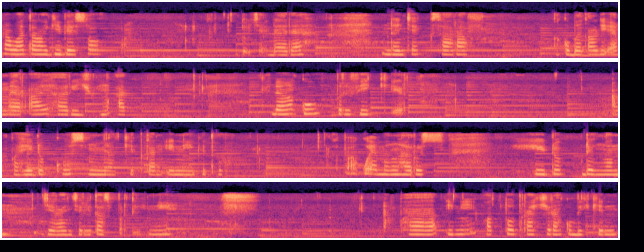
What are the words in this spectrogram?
perawatan lagi besok. Untuk cek darah dan cek saraf. Aku bakal di MRI hari Jumat. Kadang aku berpikir apa hidupku semenyakitkan ini gitu? Apa aku emang harus hidup dengan jalan cerita seperti ini? Apa ini waktu terakhir aku bikin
